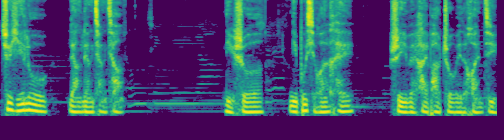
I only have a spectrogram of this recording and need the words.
却一路踉踉跄跄。你说你不喜欢黑，是因为害怕周围的环境；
